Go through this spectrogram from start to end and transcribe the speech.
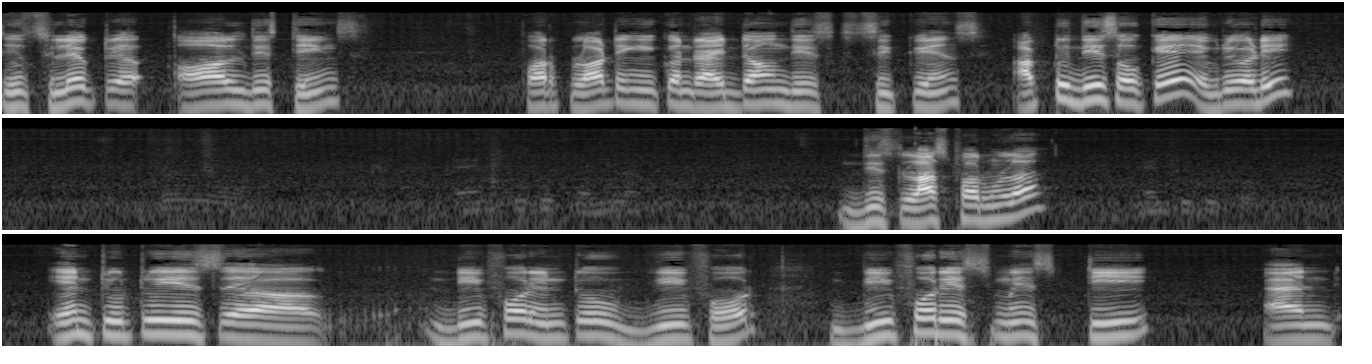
you select uh, all these things for plotting. You can write down this sequence. Up to this okay everybody? This last formula? N 2 2 is uh, d 4 into b 4 b 4 is means t and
